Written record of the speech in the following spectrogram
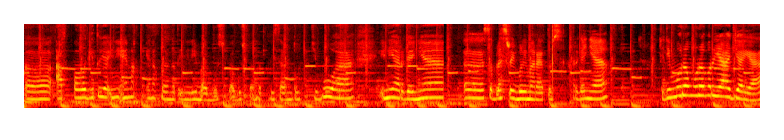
uh, apel gitu ya. Ini enak enak banget ini, bagus bagus banget. Bisa untuk buah ini harganya uh, eh, 11.500 harganya jadi murah-murah meriah aja ya.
